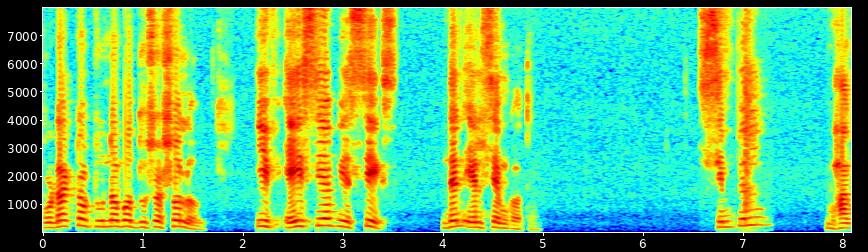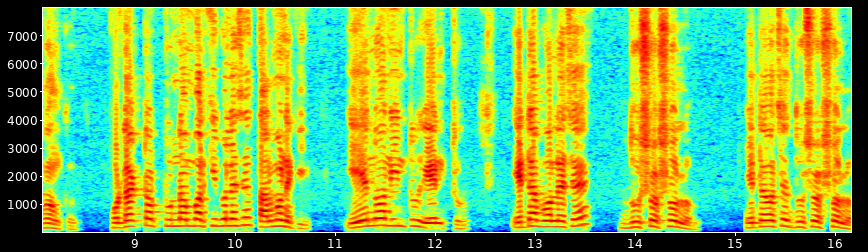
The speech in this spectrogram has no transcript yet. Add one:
product of two number দুশো ষোলো। If HCF is six then LCM কত? সিম্পল ভাগ অঙ্ক। প্রোডাক্ট অফ টু নাম্বার কি বলেছে? তার মানে কি? N one into N two এটা বলেছে দুশো ষোলো। এটা হচ্ছে দুশো ষোলো।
